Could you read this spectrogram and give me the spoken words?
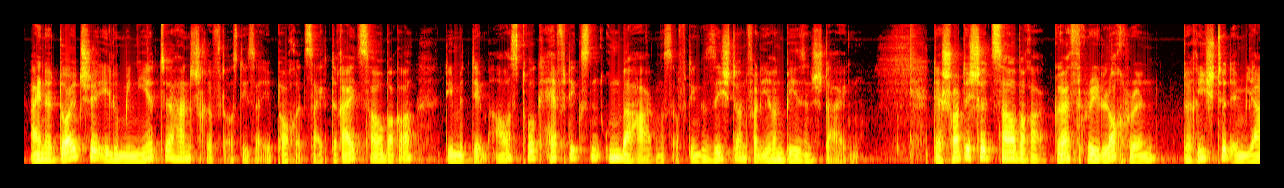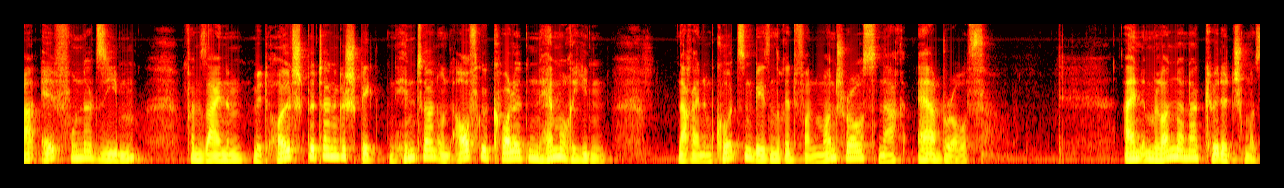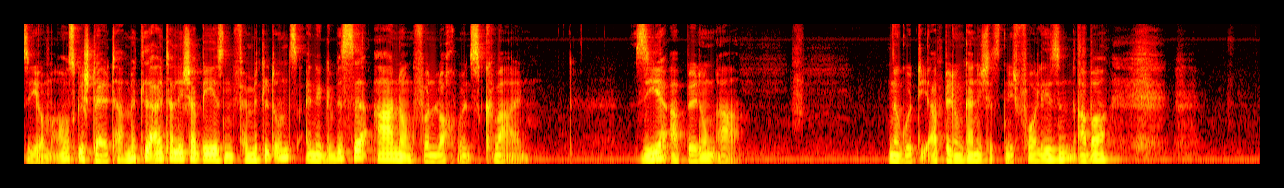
Eine deutsche illuminierte Handschrift aus dieser Epoche zeigt drei Zauberer, die mit dem Ausdruck heftigsten Unbehagens auf den Gesichtern von ihren Besen steigen. Der schottische Zauberer Guthrie Lochran berichtet im Jahr 1107 von seinem mit Holzsplittern gespickten Hintern und aufgequollenen Hämorrhoiden nach einem kurzen Besenritt von Montrose nach Arbroath ein im Londoner Quidditch-Museum ausgestellter mittelalterlicher Besen vermittelt uns eine gewisse Ahnung von Lochwins Qualen. Siehe Abbildung A. Na gut, die Abbildung kann ich jetzt nicht vorlesen, aber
